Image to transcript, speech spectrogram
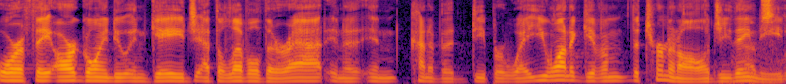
or if they are going to engage at the level they're at in a in kind of a deeper way. You want to give them the terminology they need,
